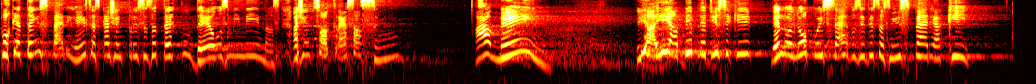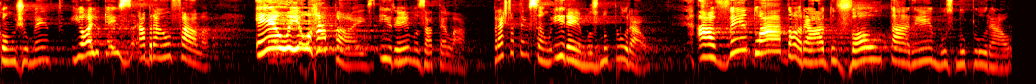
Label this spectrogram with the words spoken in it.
Porque tem experiências que a gente precisa ter com Deus, meninas. A gente só cresce assim. Amém. E aí a Bíblia disse que ele olhou para os servos e disse assim: Espere aqui com o jumento. E olha o que Abraão fala. Eu e o rapaz iremos até lá. Presta atenção, iremos no plural. Havendo adorado, voltaremos no plural.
